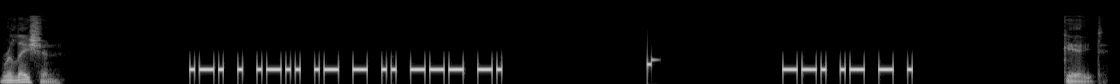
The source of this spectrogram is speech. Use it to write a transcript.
Relation. Gate.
